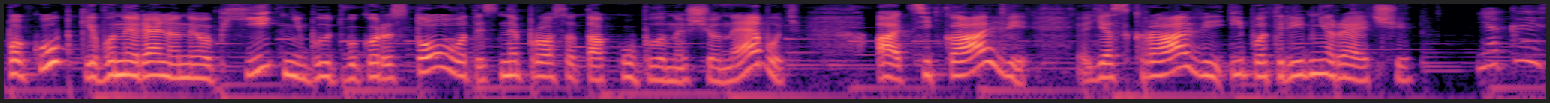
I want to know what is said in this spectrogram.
Покупки вони реально необхідні, будуть використовуватись не просто так куплено що-небудь, а цікаві, яскраві і потрібні речі. Який з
